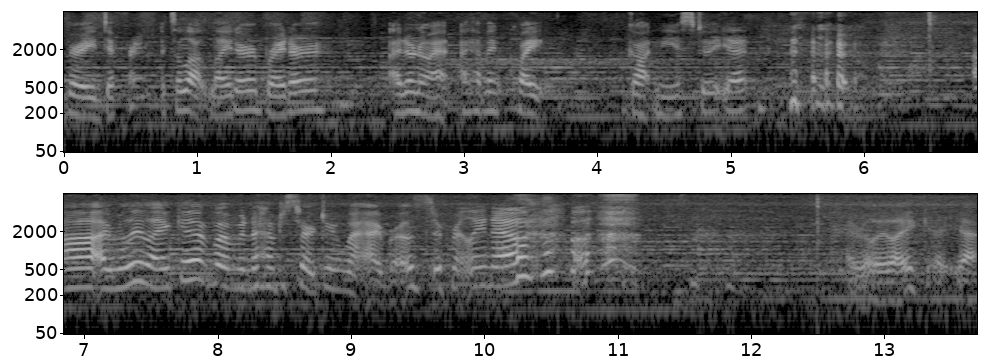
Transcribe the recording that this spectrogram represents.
very different. It's a lot lighter, brighter. I don't know, I, I haven't quite gotten used to it yet. Uh, I really like it, but I'm gonna have to start doing my eyebrows differently now. I really like it, yeah.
